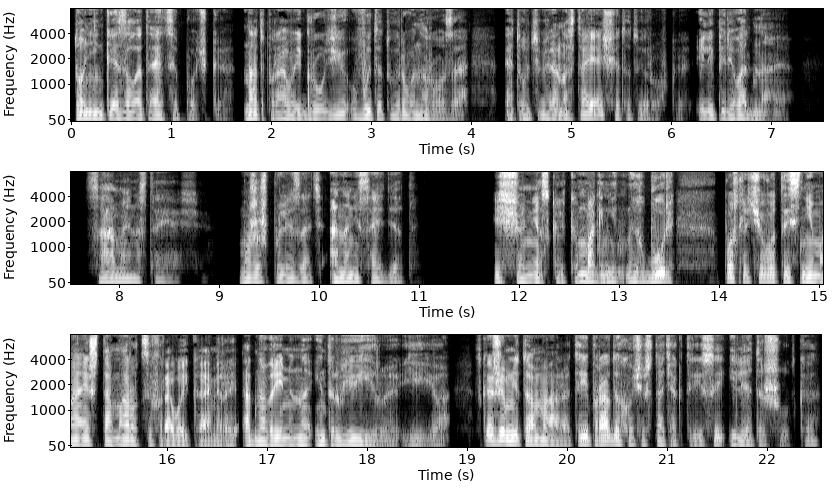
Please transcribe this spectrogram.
тоненькая золотая цепочка. Над правой грудью вытатуирована роза. Это у тебя настоящая татуировка или переводная? Самая настоящая. Можешь полезать, она не сойдет. Еще несколько магнитных бурь, после чего ты снимаешь Тамару цифровой камерой, одновременно интервьюируя ее. «Скажи мне, Тамара, ты и правда хочешь стать актрисой или это шутка?»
